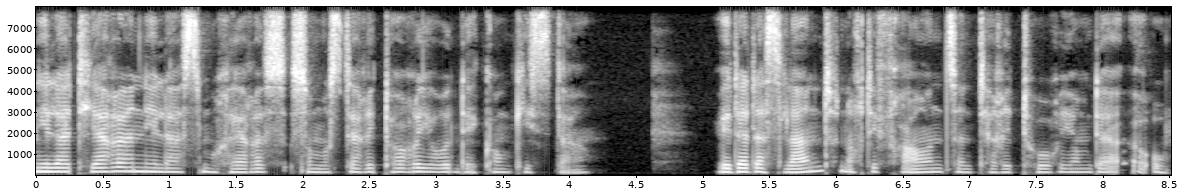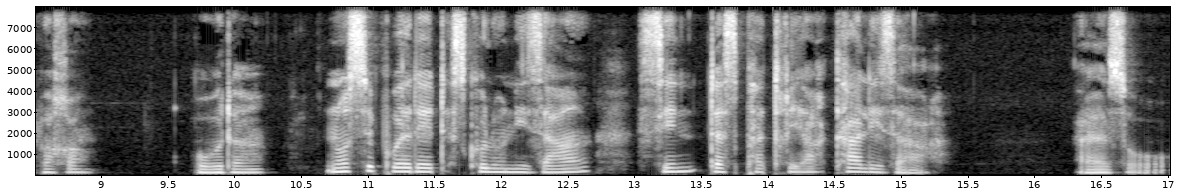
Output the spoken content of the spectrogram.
Ni la tierra ni las mujeres somos territorio de conquista. Weder das Land noch die Frauen sind Territorium der Eroberer. Oder No se puede descolonizar sin despatriarcalizar. Also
